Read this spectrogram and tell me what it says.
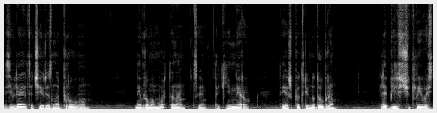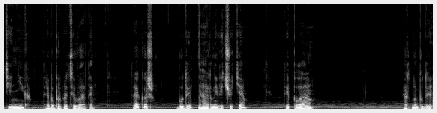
з'являється через напругу. Неврома Мортона це такий нерв. Теж потрібно добре для більш чутливості ніг треба пропрацювати. Також буде гарне відчуття тепла, гарно буде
